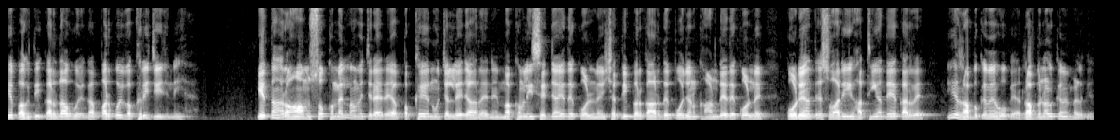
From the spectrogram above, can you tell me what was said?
ਇਹ ਭਗਤੀ ਕਰਦਾ ਹੋਏਗਾ, ਪਰ ਕੋਈ ਵੱਖਰੀ ਚੀਜ਼ ਨਹੀਂ ਹੈ। ਇਹ ਤਾਂ ਆਰਾਮ ਸੁੱਖ ਮਹਿਲਾਂ ਵਿੱਚ ਰਹਿ ਰਿਹਾ, ਪੱਖੇ ਨੂੰ ਝੱਲੇ ਜਾ ਰਹੇ ਨੇ, ਮੱਖਮਲੀ ਸੇਜਾਂ ਇਹਦੇ ਕੋਲ ਨੇ 36 ਪ੍ਰਕਾਰ ਦੇ ਭੋਜਨ ਖਾਣ ਦੇ ਇਹਦੇ ਕੋਲ ਨੇ, ਘੋੜਿਆਂ ਤੇ ਸਵਾਰੀ, ਹਾਥੀਆਂ ਤੇ ਇਹ ਕਰ ਰਹੇ। ਇਹ ਰੱਬ ਕਿਵੇਂ ਹੋ ਗਿਆ? ਰੱਬ ਨਾਲ ਕਿਵੇਂ ਮਿਲ ਗਿਆ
